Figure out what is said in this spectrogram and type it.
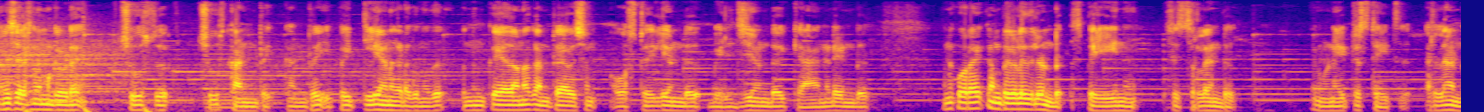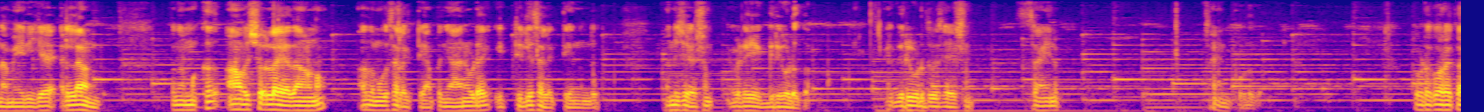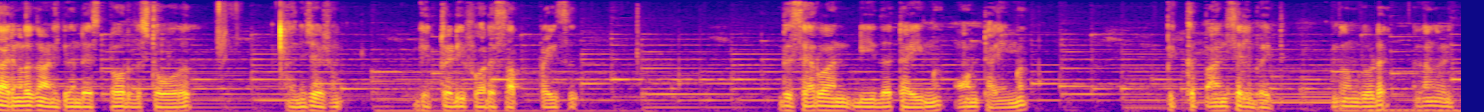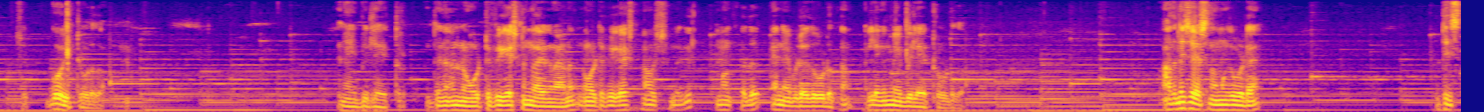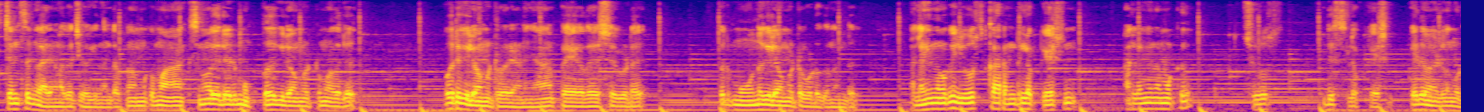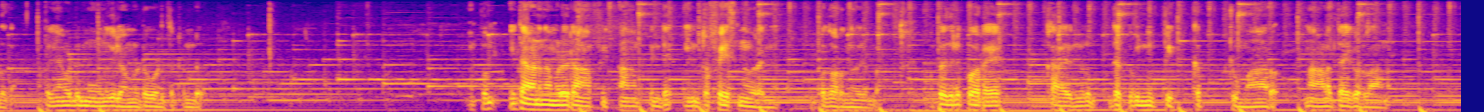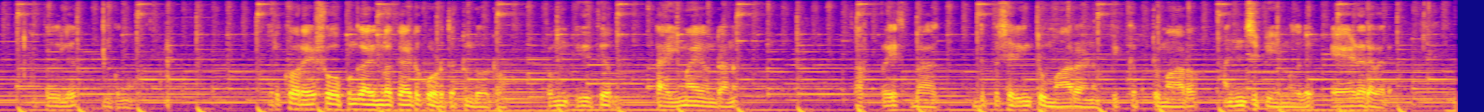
അതിനുശേഷം നമുക്കിവിടെ ചൂസ് ചൂസ് കൺട്രി കൺട്രി ഇപ്പോൾ ഇറ്റലിയാണ് കിടക്കുന്നത്. അപ്പോൾ നിങ്ങൾക്ക് ഏതാണോ കൺട്രി ആവശ്യം? ഓസ്ട്രേലിയ ഉണ്ട് ബെൽജിയം ഉണ്ട് കാനഡ ഉണ്ട്. അങ്ങനെ കുറേ കൺട്രികൾ ഇതിലുണ്ട്. സ്പെയിന് സ്വിറ്റ്സർലൻഡ് യുണൈറ്റഡ് സ്റ്റേറ്റ്സ് എല്ലാം ഉണ്ട് അമേരിക്ക എല്ലാം ഉണ്ട്. അപ്പോൾ നമുക്ക് ആവശ്യമുള്ള ഏതാണോ അത് നമുക്ക് സെലക്ട് ചെയ്യാം. അപ്പോൾ ഞാനിവിടെ ഇറ്റലി സെലക്ട് ചെയ്യുന്നുണ്ട്. അതിനുശേഷം ഇവിടെ എഗ്രി കൊടുക്കാം. എഗ്രി കൊടുത്ത ശേഷം സൈനപ്പ് സൈനപ്പ് കൊടുക്കുക ഇവിടെ കുറേ കാര്യങ്ങൾ കാണിക്കുന്നുണ്ട്. എക്സ്പ്ലോർ ദ സ്റ്റോർ അതിനുശേഷം get ready for a surprise reserve and be the time on time pickup and celebrate അപ്പോൾ നമുക്കിവിടെ എല്ലാം കഴിച്ച് ഗോയിട്ട് കൊടുക്കാം. എനേബിൾ ലേറ്റർ ഇതിന് നോട്ടിഫിക്കേഷനും കാര്യങ്ങളാണ്. നോട്ടിഫിക്കേഷൻ ആവശ്യമുണ്ടെങ്കിൽ നമുക്കത് എനേബിൾ ചെയ്ത് കൊടുക്കാം. അല്ലെങ്കിൽ മേബി ലേറ്റർ കൊടുക്കാം. അതിനുശേഷം നമുക്കിവിടെ ഡിസ്റ്റൻസും കാര്യങ്ങളൊക്കെ ചോദിക്കുന്നുണ്ട്. അപ്പോൾ നമുക്ക് മാക്സിമം ഇതിലൊരു മുപ്പത് കിലോമീറ്റർ മുതൽ ഒരു കിലോമീറ്റർ വരെയാണ്. ഞാൻ ഇപ്പോൾ ഏകദേശം ഇവിടെ ഒരു മൂന്ന് കിലോമീറ്റർ കൊടുക്കുന്നുണ്ട്. അല്ലെങ്കിൽ നമുക്ക് യൂസ് കറണ്ട് ലൊക്കേഷൻ അല്ലെങ്കിൽ നമുക്ക് ചൂസ് ദിസ് ലൊക്കേഷൻ ഏത് വേണമെങ്കിലും കൊടുക്കാം. അപ്പോൾ ഞാൻ ഇവിടെ മൂന്ന് കിലോമീറ്റർ കൊടുത്തിട്ടുണ്ട്. അപ്പം ഇതാണ് നമ്മുടെ ഒരു ആപ്പ് ആപ്പിന്റെ ഇന്റർഫേസ് എന്ന് പറയുന്നത്. ഇപ്പോൾ തുറന്നു വരുമ്പോൾ അപ്പോൾ ഇതിൽ കുറേ കാര്യങ്ങളും ഇതൊക്കെ പിന്നെ പിക്കപ്പ് ടുമാറോ നാളത്തേക്കുള്ളതാണ്. അപ്പോൾ ഇതിൽ നമുക്ക് നോക്കാം. ഒരു കുറേ ഷോപ്പും കാര്യങ്ങളൊക്കെ ആയിട്ട് കൊടുത്തിട്ടുണ്ട് കേട്ടോ. അപ്പം ഇത് ടൈം ആയതുകൊണ്ടാണ് സർപ്രൈസ് ബാഗ് ഇതിപ്പോൾ ശരിക്കും ടുമാറോ ആണ് പിക്കപ്പ് ടുമാറോ അഞ്ച് പി എം മുതൽ ഏഴര വരെ.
